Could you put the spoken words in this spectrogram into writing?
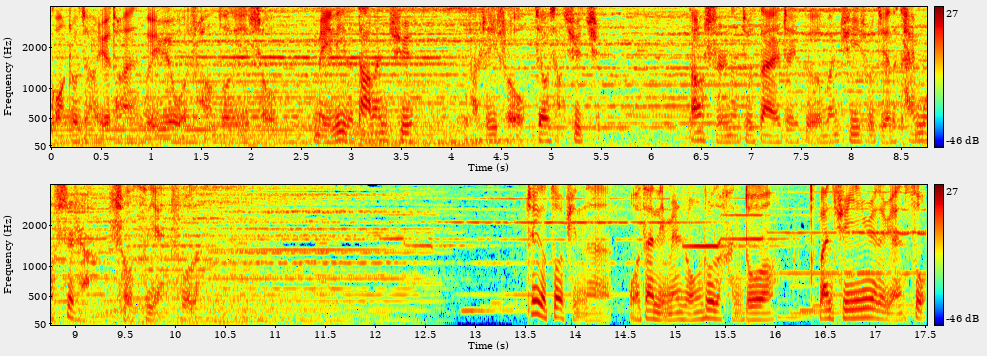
广州交响乐团委约我创作了一首《美丽的大湾区》，它是一首交响序曲。当时呢，就在这个湾区艺术节的开幕式上首次演出了。这个作品呢，我在里面融入了很多湾区音乐的元素，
